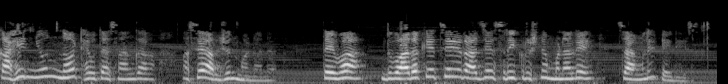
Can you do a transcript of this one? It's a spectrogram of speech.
काही न्यून न ठेवता सांगा असे अर्जुन म्हणाला. तेव्हा द्वारकेचे राजे श्रीकृष्ण म्हणाले चांगले केलेस.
